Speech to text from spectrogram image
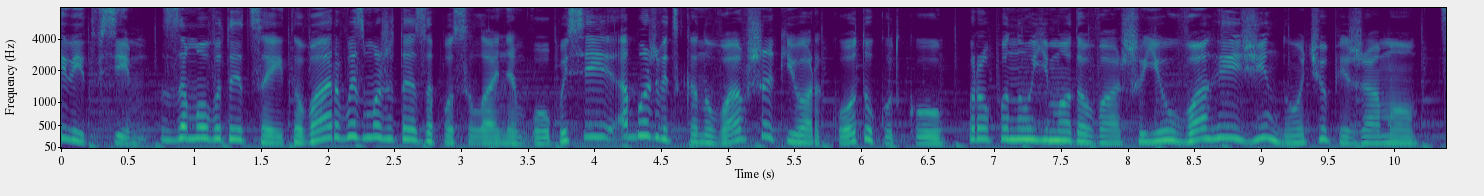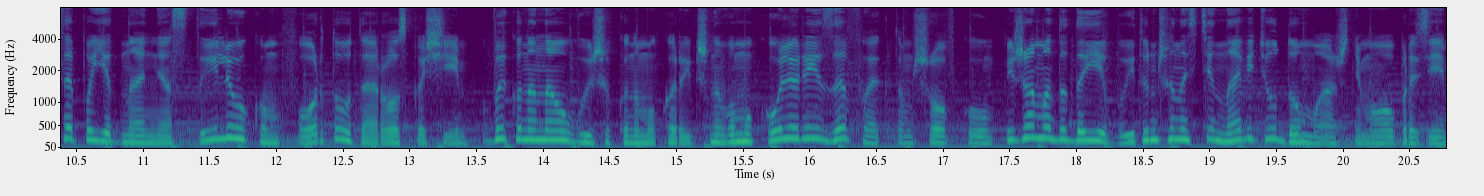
Привіт всім! Замовити цей товар ви зможете за посиланням в описі або ж відсканувавши QR-код у кутку. Пропонуємо до вашої уваги жіночу піжаму. Це поєднання стилю, комфорту та розкоші, виконана у вишуканому коричневому кольорі з ефектом шовку. Піжама додає витонченості навіть у домашньому образі.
